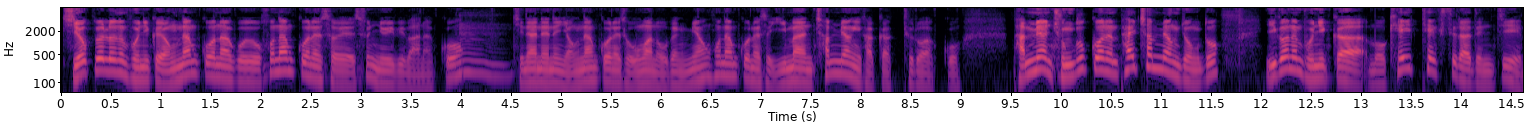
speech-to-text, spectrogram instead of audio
지역별로는 보니까 영남권하고 호남권에서의 순유입이 많았고 음. 지난해는 영남권에서 5만 500명, 호남권에서 2만 1000명이 각각 들어왔고 반면 중부권은 8,000명 정도. 이거는 보니까 뭐 KTX라든지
